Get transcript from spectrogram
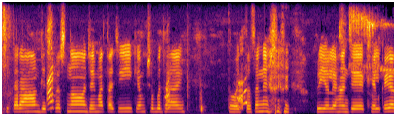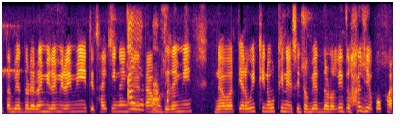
સીતારામ જય શ્રી કૃષ્ણ જય માતાજી કેમ છો બધાય? તો તો છે ને પ્રિયલે હાંજે ખેલ કર્યા હતા બે દોડે રમી રમી રમી તે થાકી નહીં ને ત્યાં સુધી રમી. ને હવે અત્યારે ઉઠીને ઉઠીને સીધો બે દડો લીધો. હાલ્યો પપ્પા.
